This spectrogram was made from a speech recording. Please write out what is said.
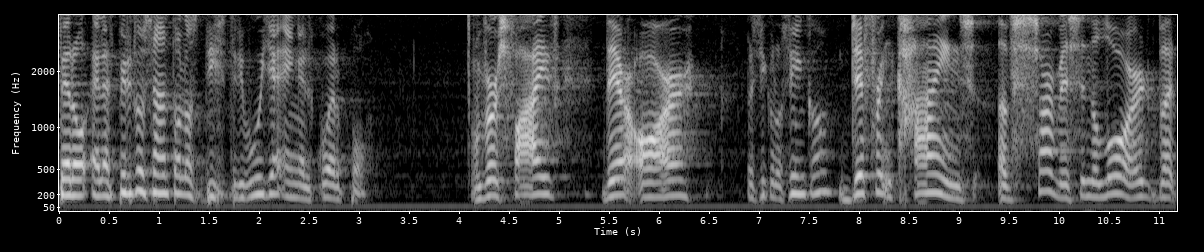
pero el Espíritu Santo los distribuye en el cuerpo. In verse 5, there are Versículo 5. different kinds of service in the Lord, but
